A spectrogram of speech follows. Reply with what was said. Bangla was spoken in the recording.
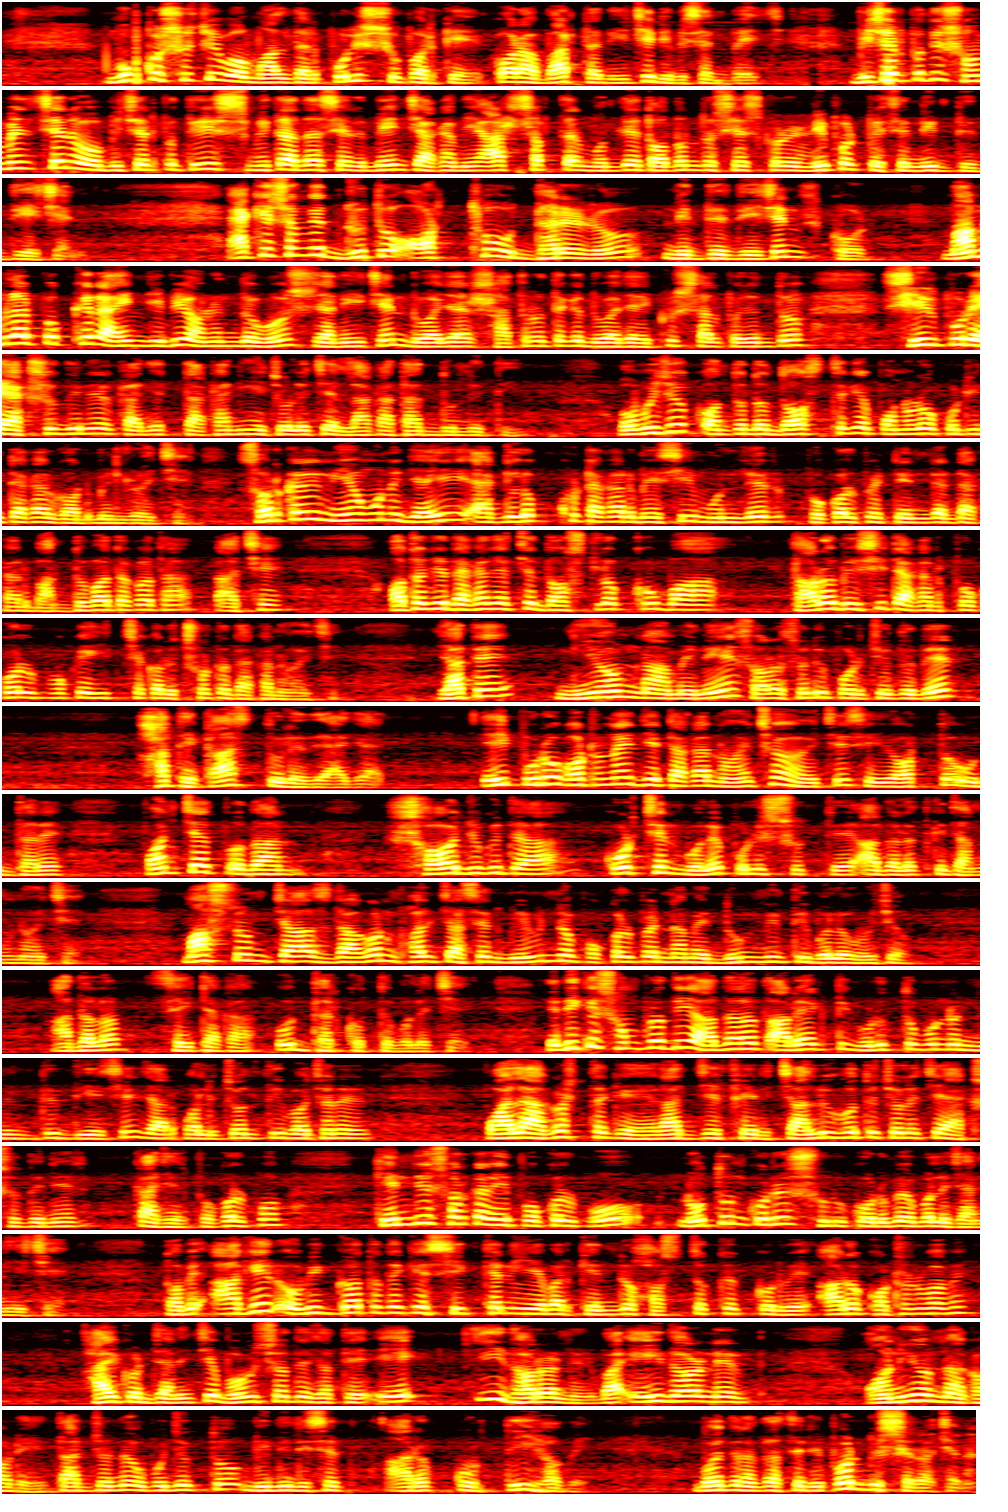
মুখ্য সচিব ও মালদার পুলিশ সুপারকে করা বার্তা দিয়েছে ডিভিশন বেঞ্চ। বিচারপতি সোমেন সেন ও বিচারপতি স্মিতা দাসের বেঞ্চ আগামী আট সপ্তাহের মধ্যে তদন্ত শেষ করে রিপোর্ট পেশের নির্দেশ দিয়েছেন। একই সঙ্গে দ্রুত অর্থ উদ্ধারেরও নির্দেশ দিয়েছেন কোর্ট। মামলার পক্ষের আইনজীবী অনিন্দ ঘোষ জানিয়েছেন দু সতেরো থেকে দু সাল পর্যন্ত শিরপুরে একশো দিনের কাজের টাকা নিয়ে চলেছে লাগাতার দুর্নীতি। অভিযোগ, অন্তত দশ থেকে পনেরো কোটি টাকার গরমিল রয়েছে। সরকারি নিয়ম অনুযায়ী এক লক্ষ টাকার বেশি মূল্যের প্রকল্পে টেন্ডার ডাকার বাধ্যবাধকতা আছে। অথচ দেখা যাচ্ছে দশ লক্ষ বা তারও বেশি টাকার প্রকল্পকে ইচ্ছে করে ছোট দেখানো হয়েছে। যাতে নিয়ম না মেনে সরাসরি পরিচিতদের হাতে কাজ তুলে দেওয়া যায়। এই পুরো ঘটনায় যে টাকা নয়ছ হয়েছে, সেই অর্থ উদ্ধারে পঞ্চায়েত প্রধান সহযোগিতা করছেন বলে পুলিশ সূত্রে আদালতকে জানানো হয়েছে। মাশরুম চাষ, ড্রাগন ফল চাষের বিভিন্ন প্রকল্পের নামে দুর্নীতি বলে অভিযোগ। আদালত সেই টাকা উদ্ধার করতে বলেছে। এদিকে সম্প্রতি আদালত আরও একটি গুরুত্বপূর্ণ নির্দেশ দিয়েছে, যার ফলে চলতি বছরের পয়লা আগস্ট থেকে রাজ্যে ফের চালু হতে চলেছে একশো দিনের কাজের প্রকল্প। কেন্দ্রীয় সরকার এই প্রকল্প নতুন করে শুরু করবে বলে জানিয়েছে। তবে আগের অভিজ্ঞতা থেকে শিক্ষা নিয়ে এবার কেন্দ্র হস্তক্ষেপ করবে আরও কঠোরভাবে। হাইকোর্ট জানিয়েছে, ভবিষ্যতে যাতে এ কী ধরনের বা এই ধরনের অনিয়ম না ঘটে, তার জন্য উপযুক্ত বিধিনিষেধ আরোপ করতেই হবে। বৈদ্যনাথ দাসের রিপোর্ট বিশ্ব রচনা।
